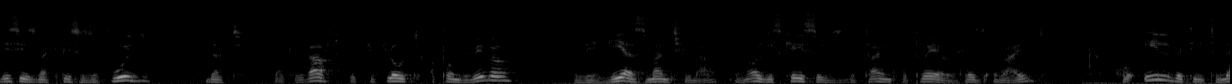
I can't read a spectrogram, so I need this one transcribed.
this is like pieces of wood that like a raft that you float upon the river, והגיע זמן תפילה, in all these cases the time for prayer has arrived, הואיל וטלטולי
